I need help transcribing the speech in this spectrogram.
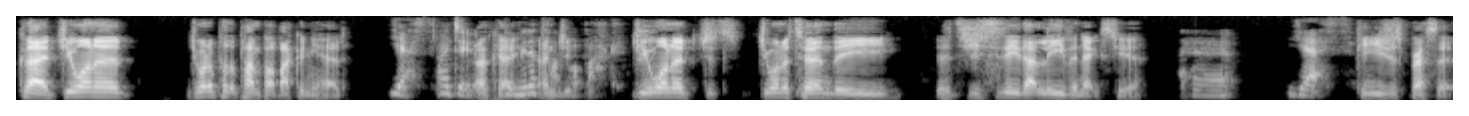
Claire, do you want to? Do you want to put the plant pot back on your head? Yes, I do. Okay, Give me the and plant you- pot back. Do you want to just? Do you want to turn the? Did you see that lever next to you? Uh, yes. Can you just press it?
